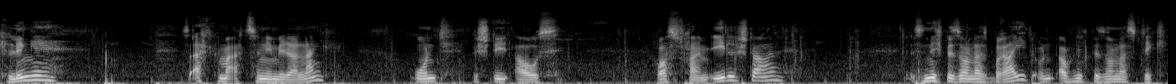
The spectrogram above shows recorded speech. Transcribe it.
Klinge ist 8,8 cm lang und besteht aus rostfreiem Edelstahl. Ist nicht besonders breit und auch nicht besonders dick.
